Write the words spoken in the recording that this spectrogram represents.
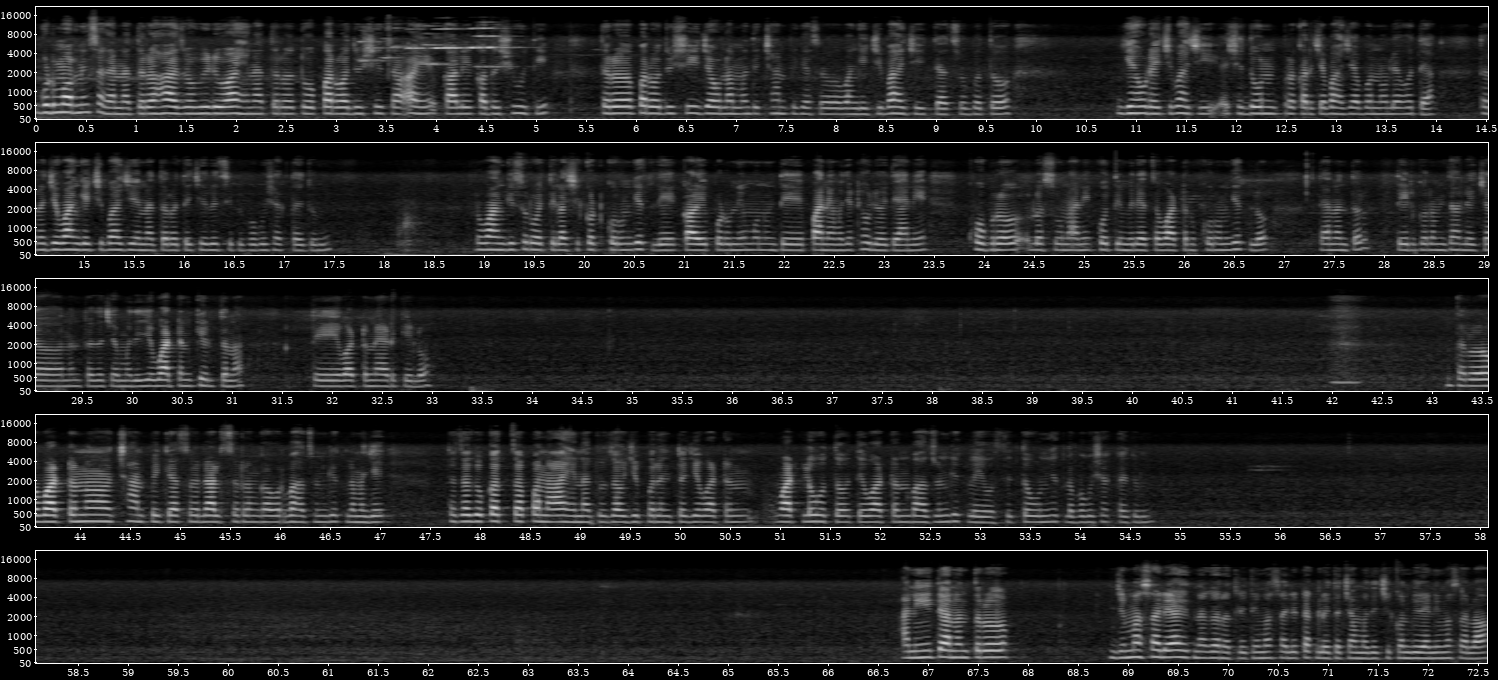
Good morning सगळ्यांना. तर हा जो व्हिडिओ आहे ना तर तो परवा दिवशीचा आहे. काल एकादशी होती. तर परवा दिवशी जेवणामध्ये छानपैकी असं वांग्याची भाजी त्यासोबत घेवड्याची भाजी असे दोन प्रकारच्या भाज्या बनवल्या होत्या. तर जी वांग्याची भाजी आहे ना तर त्याची रेसिपी बघू शकताय तुम्ही. तर वांगी सुरुवातीला अशी कट करून घेतले. काळे पडू नये म्हणून ते पाण्यामध्ये ठेवले होते आणि खोबरं लसूण आणि कोथिंबीर याचं वाटण करून घेतलं. त्यानंतर तेल गरम झाल्याच्यानंतर त्याच्यामध्ये जे वाटण केलं ना ते वाटण ॲड केलं. तर वाटण छानपैकी असं लालसर रंगावर भाजून घेतलं. म्हणजे त्याचा जो कच्चापणा आहे ना तो जाऊजीपर्यंत जे वाटण वाटलं होतं ते वाटण भाजून घेतलं व्यवस्थित तळून घेतलं. बघू शकताय तुम्ही. आणि त्यानंतर जे मसाले आहेत ना घरातले ते मसाले टाकले. त्याच्यामध्ये चिकन बिर्याणी मसाला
